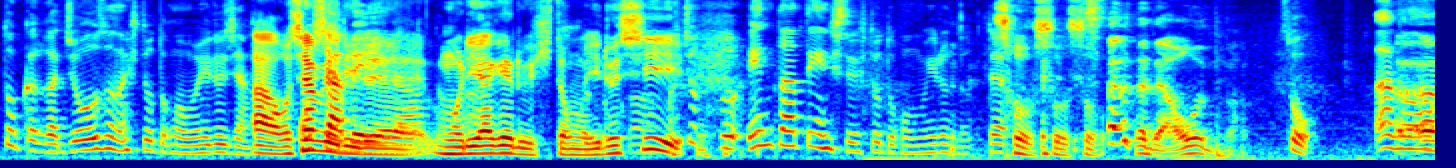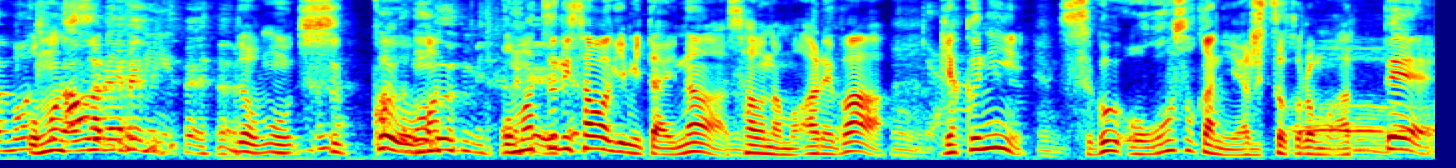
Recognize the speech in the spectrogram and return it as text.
とかが上手な人とかもいるじゃん。あおしゃべりでが。盛り上げる人もいるし。ちょっとエンターテインしてる人とかもいるんだって。そうそうそう。サウナで煽るの？そう。ああのお祭りれみたももうすっごいお, まおな祭り騒ぎみたいなサウナもあればうん。逆にすごい厳かにやるところもあって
